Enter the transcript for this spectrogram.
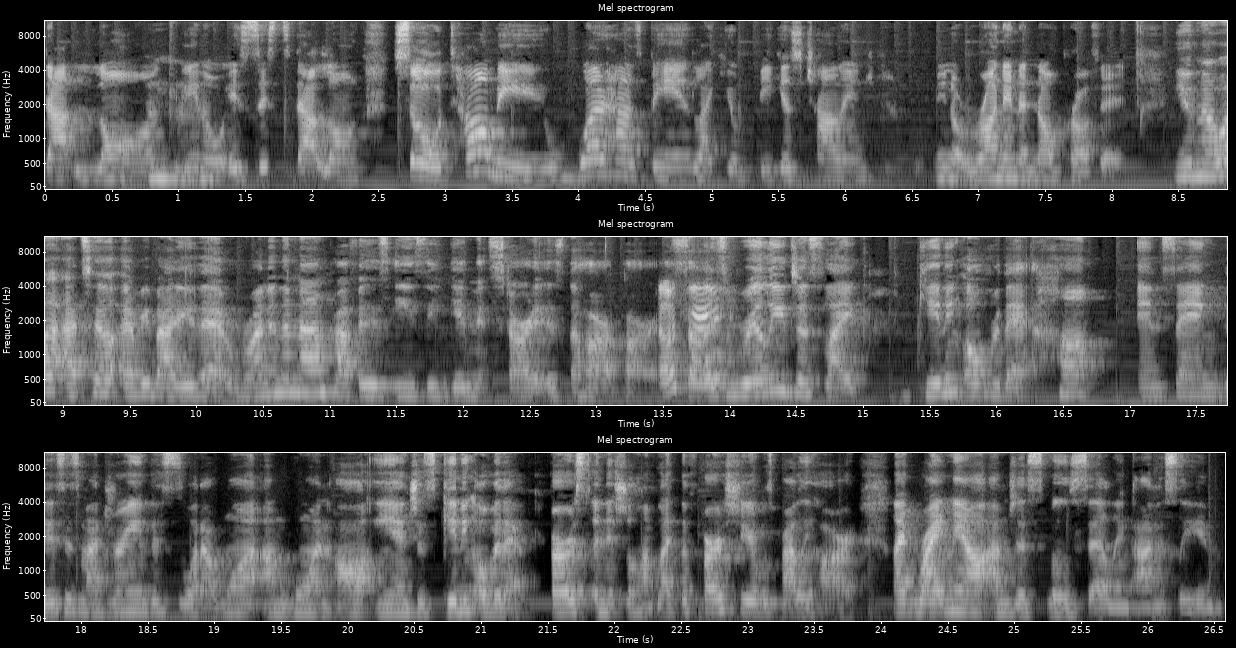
that long. Mm-hmm. You know, exist that long. So, tell me, what has been like your biggest challenge you know, running a nonprofit? You know what? I tell everybody that running a nonprofit is easy, getting it started is the hard part. Okay. So it's really just like getting over that hump and saying this is my dream this is what i want i'm going all in just getting over that first initial hump like the first year was probably hard like right now i'm just smooth sailing honestly and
